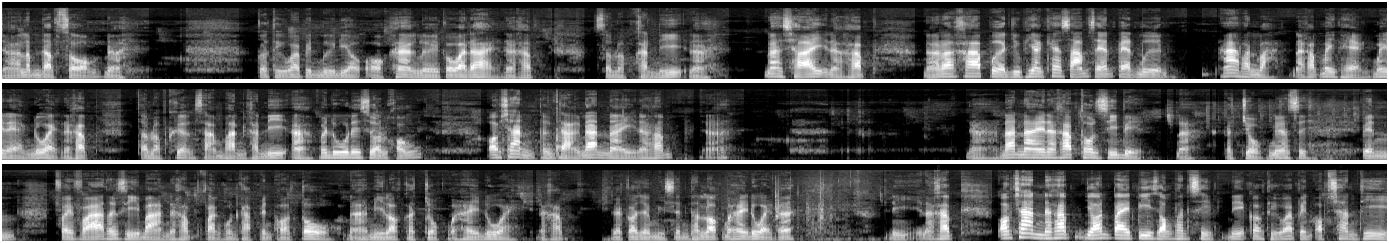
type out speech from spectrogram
นะลำดับ2นะก็ถือว่าเป็นมือเดียวออกห้างเลยก็ว่าได้นะครับสำหรับคันนี้นะน่าใช้นะครับนะราคาเปิดอยู่เพียงแค่ 3 8 5 0 0 0 บาทนะครับ ไม่แพงไม่แรงด้วยนะครับสำหรับเครื่อง 3,000 คันนี้อะมาดูในส่วนของ ออปชันต่างๆ ด้านในนะครับนะนะด้านในนะครับโทนสีเบจนะกระจกเนี่ยสิเป็นไฟฟ้าทั้ง 4 บานนะครับ ฝั่งคนขับเป็นออโต้นะมีล็อกกระจกมาให้ด้วยนะครับ แล้วก็ยังมีเซ็นทรัลล็อกมาให้ด้วยนะนี่นะครับออปชันนะครับย้อนไปปี 2010 นี่ก็ถือว่าเป็นออปชันที่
